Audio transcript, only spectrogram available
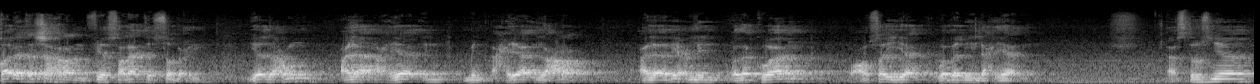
قالت شهرا في صلاة الصبح يدعو على أحياء من أحياء العرب على رعل وذكوان وعصية وبني لحيان. Seterusnya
